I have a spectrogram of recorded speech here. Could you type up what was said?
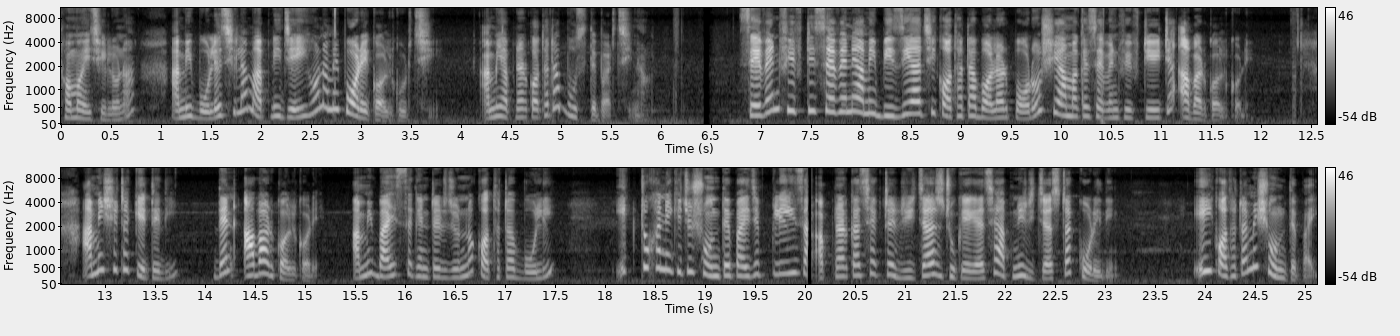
সময় ছিল না। আমি বলেছিলাম, আপনি যেই হন, আমি পরে কল করছি। আমি আপনার কথাটা বুঝতে পারছি না। সেভেন ফিফটি সেভেনে আমি বিজি আছি কথাটা বলার পরও সে আমাকে সেভেন ফিফটি এইটে আবার কল করে। আমি সেটা কেটে দিই, দেন আবার কল করে। আমি বাইশ সেকেন্ডের জন্য কথাটা বলি। একটুখানি কিছু শুনতে পাই যে, প্লিজ, আপনার কাছে একটা রিচার্জ ঢুকে গেছে, আপনি রিচার্জটা করে দিন। এই কথাটা আমি শুনতে পাই।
